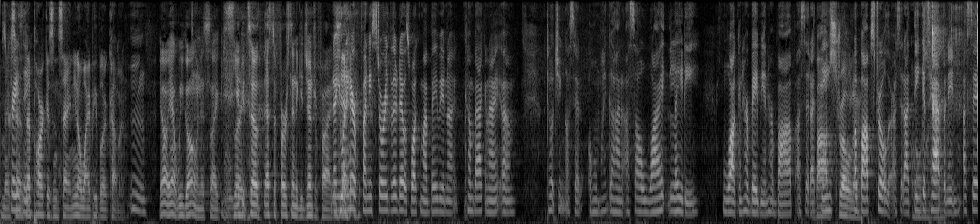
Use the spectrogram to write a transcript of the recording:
It's makes crazy. sense. That park is insane. You know why people are coming. Oh yeah, we going. It's like It's you like- could tell that's the first thing to get gentrified. Now you want to hear a funny story? The other day I was walking my baby and I come back and I um I told Chingo I said, "Oh my God, I saw a white lady walking her baby in her bob." I said, "I Bob think stroller. a bob stroller." I said, "I think Oh, it's happening." I said,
